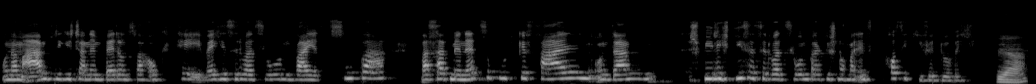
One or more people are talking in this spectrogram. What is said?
Und am Abend liege ich dann im Bett und sage, okay, welche Situation war jetzt super, was hat mir nicht so gut gefallen? Und dann spiele ich diese Situation praktisch nochmal ins Positive durch. Ja.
